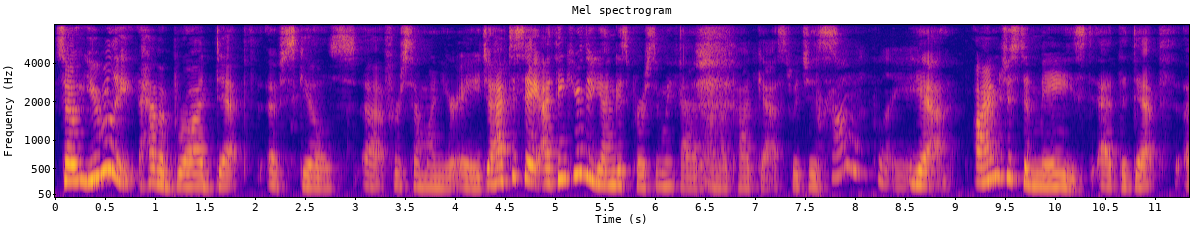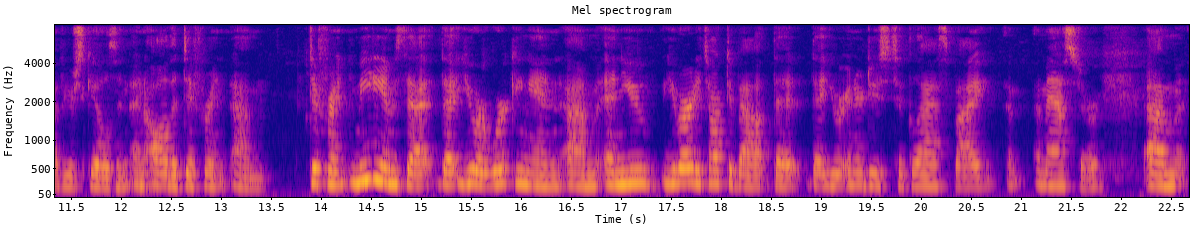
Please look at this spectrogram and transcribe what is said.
so you really have a broad depth of skills uh, for someone your age. I have to say, I think you're the youngest person we've had on our podcast, which is Probably. yeah. I'm just amazed at the depth of your skills and, and all the different um, different mediums that, that you are working in. Um, and you you've already talked about that that you were introduced to glass by a, a master. Um,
